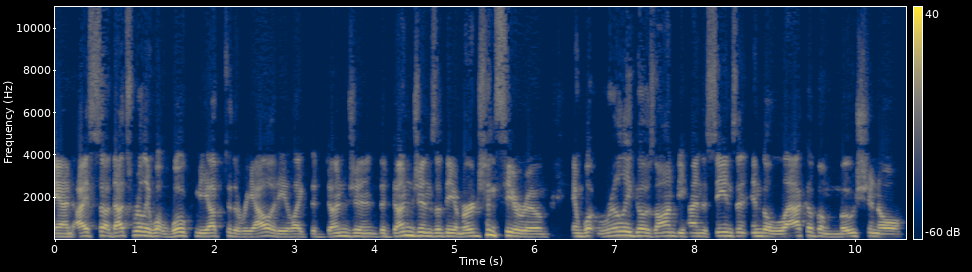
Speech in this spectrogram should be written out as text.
and i saw that's really what woke me up to the reality like the dungeon the dungeons of the emergency room and what really goes on behind the scenes and, and the lack of emotional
